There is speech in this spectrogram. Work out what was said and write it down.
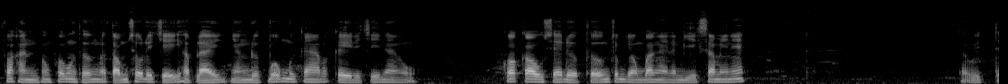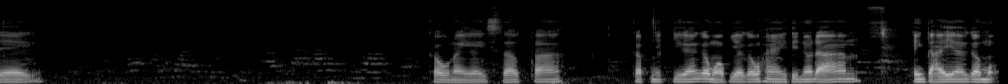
Phát hành phân phối phần thưởng là tổng số địa chỉ hợp lệ, nhận được 40k bất kỳ địa chỉ nào. Có câu sẽ được thưởng trong vòng 3 ngày làm việc sau mainnet. TWT câu này rồi sao ta? Cập nhật dự án câu 1 và câu 2 thì nó đã hiện tại à, câu 1,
